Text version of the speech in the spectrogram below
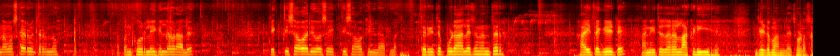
नमस्कार मित्रांनो. आपण कोरले किल्ल्यावर आलो आहे एकतीसावा दिवस आहे एकतीसावा किल्ला आपला. तर इथं पुढं आल्याच्यानंतर हा इथं गेट आहे आणि इथं जरा लाकडी गेट बांधला आहे थोडासा.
